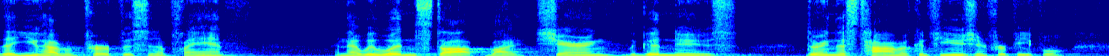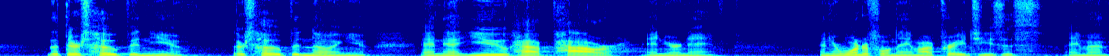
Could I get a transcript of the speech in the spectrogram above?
that you have a purpose and a plan, and that we wouldn't stop by sharing the good news during this time of confusion for people that there's hope in you. There's hope in knowing you, and that you have power in your name. In your wonderful name, I pray, Jesus. Amen.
